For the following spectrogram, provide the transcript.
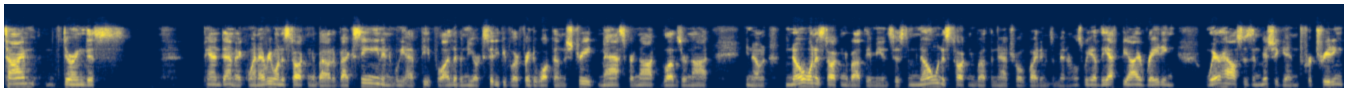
time during this pandemic when everyone is talking about a vaccine and we have people i live in new york city people are afraid to walk down the street mask or not gloves or not you know. No one is talking about the immune system. No one is talking about the natural vitamins and minerals. We have the fbi raiding warehouses in michigan for treating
